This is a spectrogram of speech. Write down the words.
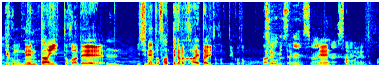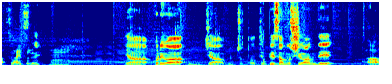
い、結構もう年単位とかで、うん、1年と経ってから変えたりとかっていうこともあるみたいですよねねはいはいはい。サムネとかタイトル。そうですねうんいやーこれは、じゃあ、ちょっと、てっぺいさんの手腕で、あ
